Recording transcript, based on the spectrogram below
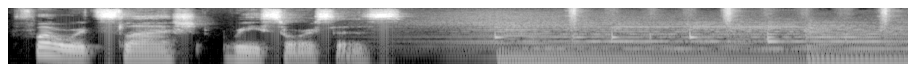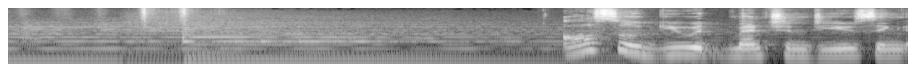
forward slash resources. also you had mentioned using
